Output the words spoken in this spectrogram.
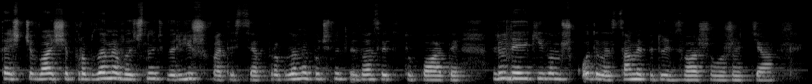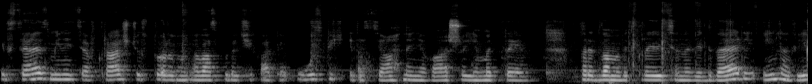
те, що ваші проблеми почнуть вирішуватися, проблеми почнуть від вас відступати. Люди, які вам шкодили, саме підуть з вашого життя. І все зміниться в кращу сторону. На вас буде чекати успіх і досягнення вашої мети. Перед вами відкриються нові двері і нові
